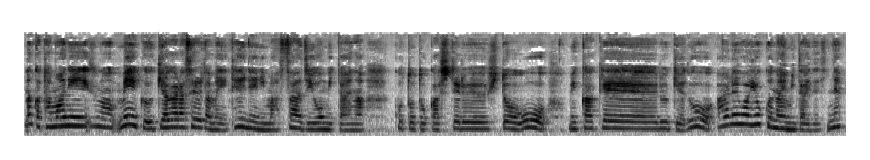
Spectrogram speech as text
なんかたまにそのメイク浮き上がらせるために丁寧にマッサージをみたいなこととかしてる人を見かけるけど、あれは良くないみたいですね。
